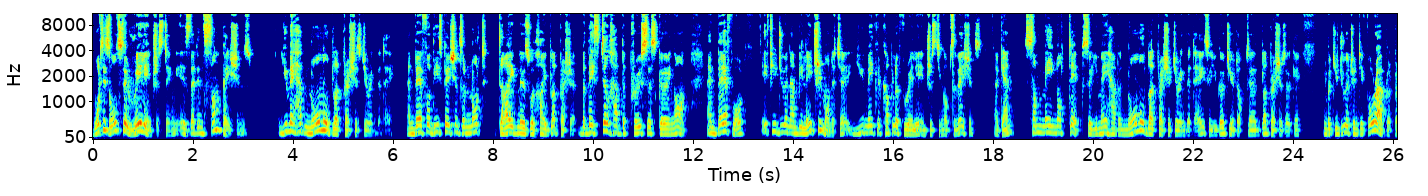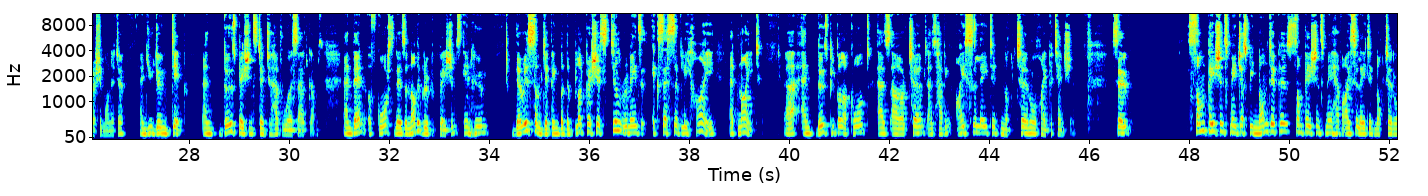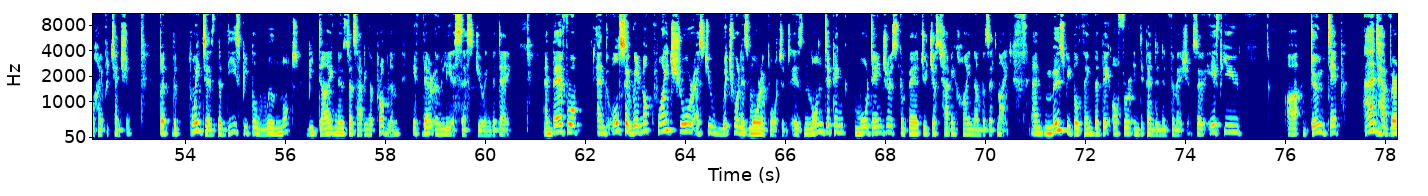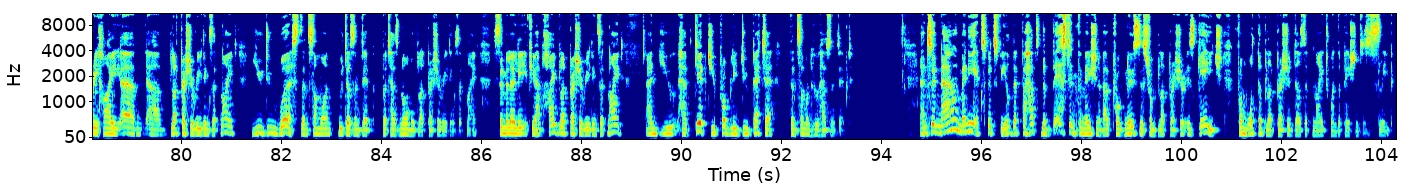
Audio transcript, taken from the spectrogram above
What is also really interesting is that in some patients, you may have normal blood pressures during the day, and therefore these patients are not diagnosed with high blood pressure, but they still have the process going on. And therefore, if you do an ambulatory monitor, you make a couple of really interesting observations. Again, some may not dip, so you may have a normal blood pressure during the day, so you go to your doctor, blood pressure is okay, but you do a 24 hour blood pressure monitor and you don't dip and those patients tend to have worse outcomes. And then, of course, there's another group of patients in whom there is some dipping, but the blood pressure still remains excessively high at night. Uh, and those people are called as are termed as having isolated nocturnal hypertension. So some patients may just be non-dippers, some patients may have isolated nocturnal hypertension. But the point is that these people will not be diagnosed as having a problem if they're only assessed during the day. And therefore, and also we're not quite sure as to which one is more important. Is non-dipping more dangerous compared to just having high numbers at night? And most people think that they offer independent information. So if you uh, don't dip and have very high um, uh, blood pressure readings at night, you do worse than someone who doesn't dip but has normal blood pressure readings at night. Similarly, if you have high blood pressure readings at night and you have dipped, you probably do better than someone who hasn't dipped. And so now many experts feel that perhaps the best information about prognosis from blood pressure is gauged from what the blood pressure does at night when the patient is asleep.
